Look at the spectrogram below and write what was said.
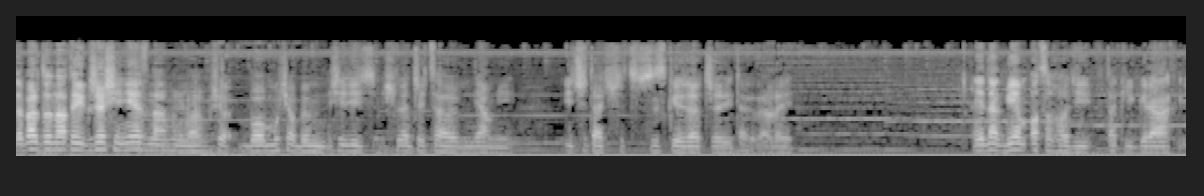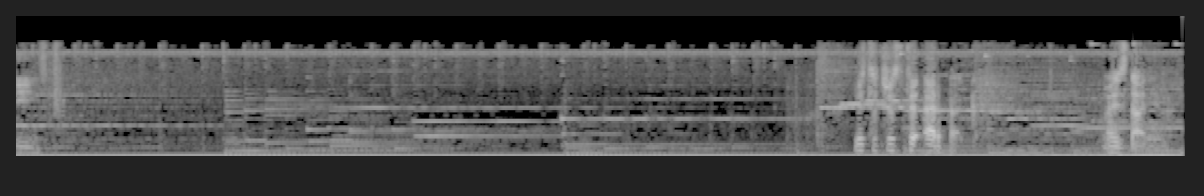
Za bardzo na tej grze się nie znam, ponieważ bo musiałbym siedzieć, ślęczyć całymi dniami i czytać wszy- wszystkie rzeczy i tak dalej. Jednak wiem o co chodzi w takich grach i... Jest to czysty RPG. Moim zdaniem.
